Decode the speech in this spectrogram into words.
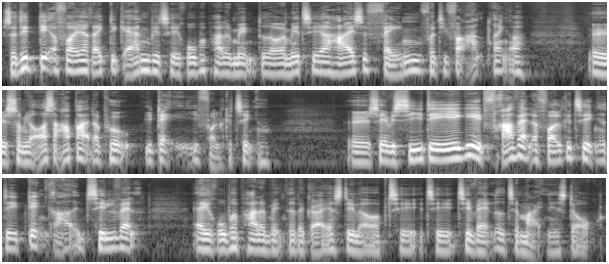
Så det er derfor, jeg rigtig gerne vil til Europaparlamentet og er med til at hejse fanen for de forandringer, øh, som jeg også arbejder på i dag i Folketinget. Øh, så jeg vil sige, det er ikke et fravalg af Folketinget, det er i den grad et tilvalg af Europaparlamentet, der gør, at jeg stiller op til, til, til valget til maj næste år.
